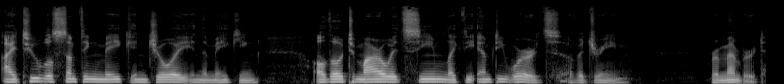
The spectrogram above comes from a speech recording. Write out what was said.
I too will something make and joy in the making, although tomorrow it seem like the empty words of a dream, remembered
